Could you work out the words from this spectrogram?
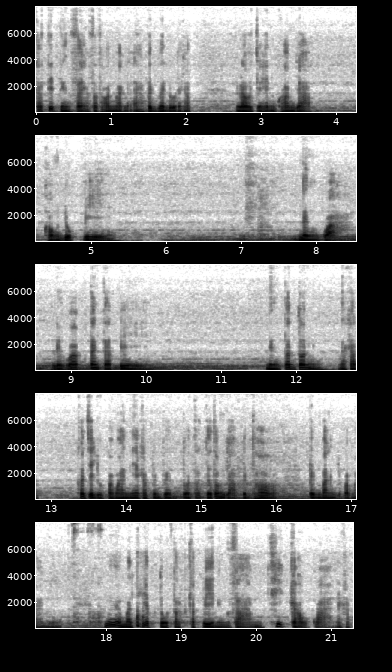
กัสนิดหนึ่งแสงสะท้อนมากเลยอะเพื่อนๆดูนะครับ เราจะเห็นความหยาบของยุคปีหนึ่งกว่า หรือว่าตั้งแต่ปีหนึ่งต้นๆนะครับ ก็จะอยู่ประมาณนี้ครับเพื่อนๆตัวตัดจะต้องหยาบเป็นท่อเป็นบ้างอยู่ประมาณนี้ เมื่อมาเทียบตัวตัดกับปีหนึ่งสามที่เก่ากว่านะครับ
